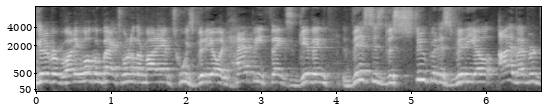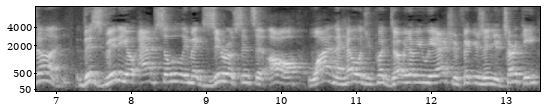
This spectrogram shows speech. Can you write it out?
is good everybody? Welcome back to another My Damn Toys video and happy Thanksgiving. This is the stupidest video I've ever done. This video absolutely makes zero sense at all. Why in the hell would you put WWE action figures in your turkey?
